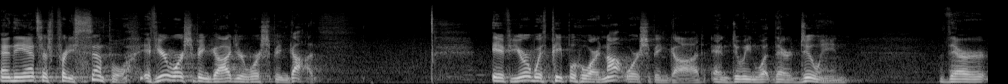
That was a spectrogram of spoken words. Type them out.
And the answer is pretty simple. If you're worshiping God, you're worshiping God if you're with people who are not worshiping God and doing what they're doing, their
